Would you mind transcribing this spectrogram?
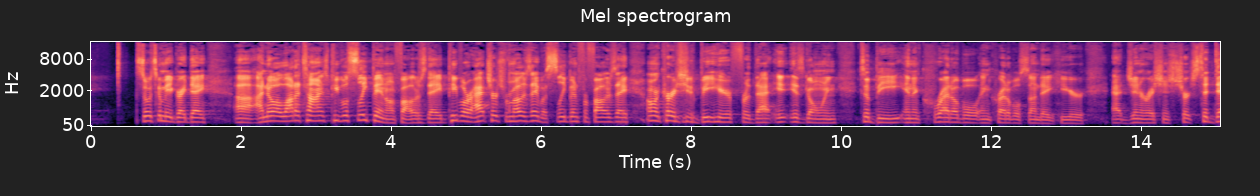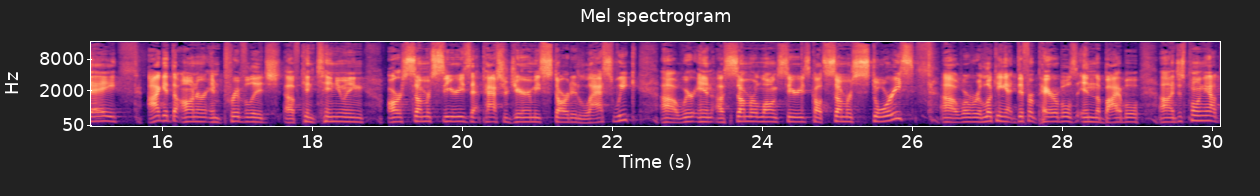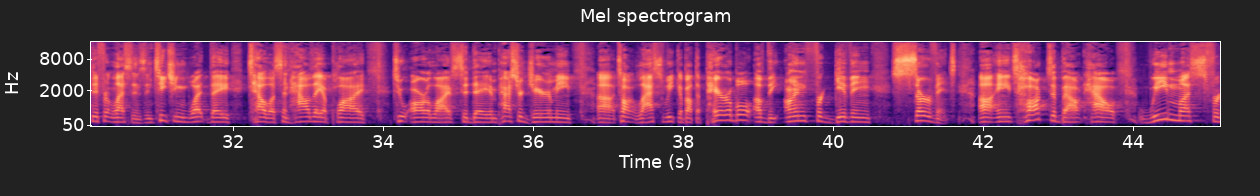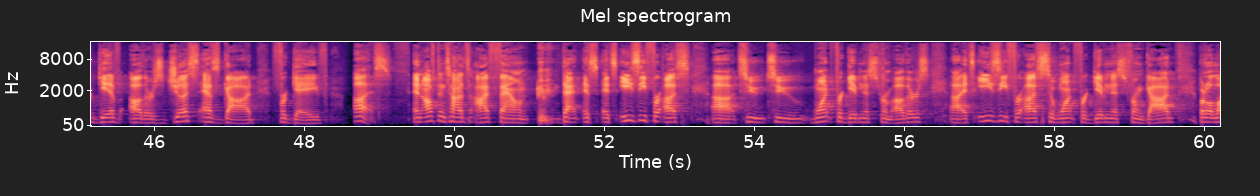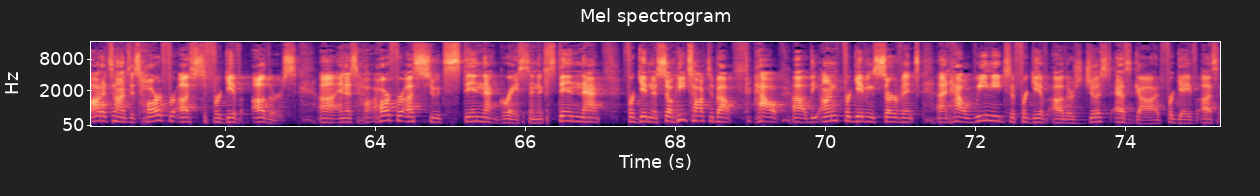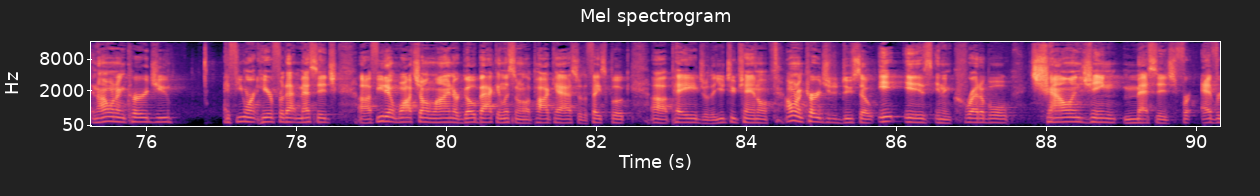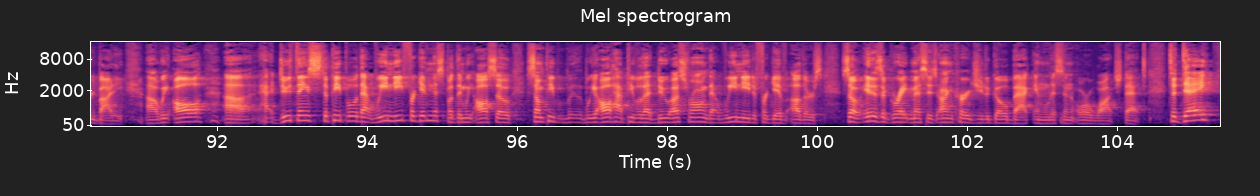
So it's going to be a great day. Uh, I know a lot of times people sleep in on Father's Day. People are at church for Mother's Day, but sleep in for Father's Day. I want to encourage you to be here for that. It is going to be an incredible, incredible Sunday here at Generations Church. Today, I get the honor and privilege of continuing our summer series that Pastor Jeremy started last week. Uh, we're in a summer long series called Summer Stories, uh, where we're looking at different parables in the Bible uh, and just pulling out different lessons and teaching what they tell us and how they apply to our lives today. And Pastor Jeremy uh, talked last week about the parable of the unforgiving servant. Uh, and he talked about how we must forgive others just as God forgave us. And oftentimes I've found that it's, it's easy for us uh, to, to want forgiveness from others. Uh, it's easy for us to want forgiveness from God. But a lot of times it's hard for us to forgive others. Uh, and it's hard for us to extend that grace and extend that forgiveness. So he talked about how uh, the unforgiving servant and how we need to forgive others just as God forgave us. And I want to encourage you if you weren't here for that message, uh, if you didn't watch online or go back and listen on the podcast or the Facebook uh, page or the YouTube channel, I want to encourage you to do so. It is an incredible, challenging message for everybody. Uh, we all uh, do things to people that we need forgiveness, but then we also, some people, we all have people that do us wrong that we need to forgive others. So it is a great message. I encourage you to go back and listen or watch that. Today,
